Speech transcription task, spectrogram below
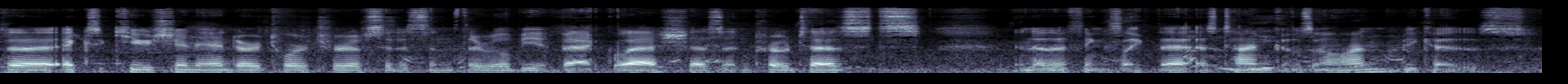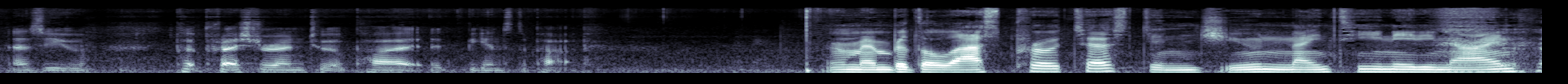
the execution and or torture of citizens, there will be a backlash, as in protests and other things like that, as time goes on, because as you put pressure into a pot, it begins to pop. Remember the last protest in June 1989?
